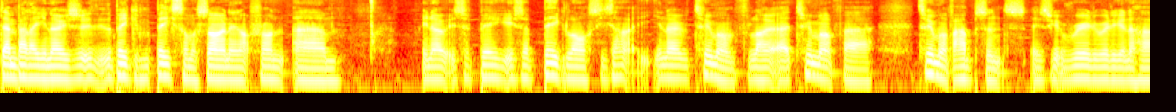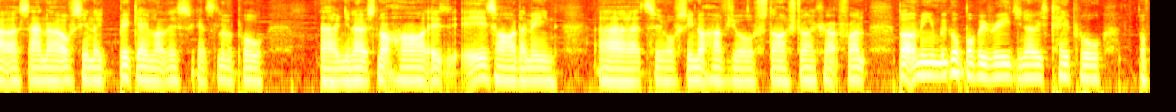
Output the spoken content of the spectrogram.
Dembele, you know, is the big big summer signing up front. Um, you know, it's a big it's a big loss. He's at you know two month like uh, two month uh, two month absence is really really going to hurt us. And obviously in a big game like this against Liverpool, um, you know it's not hard. It, it is hard. I mean. Uh, to obviously not have your star striker up front, but I mean we've got Bobby Reid. You know he's capable of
